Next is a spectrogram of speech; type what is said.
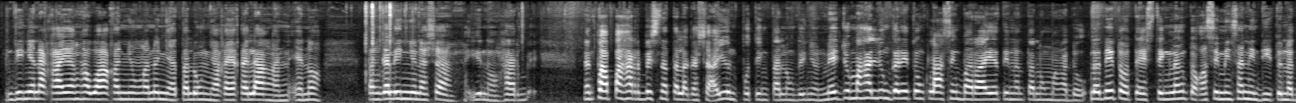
Hindi niya na kayang hawakan yung ano niya, talong niya. Kaya kailangan, eh no, tanggalin nyo na siya. You know, harb nagpapa-harvest na talaga siya. Ayun, puting talong din yun. Medyo mahal yung ganitong klaseng variety ng talong mga do. Tulad nito, testing lang to kasi minsan hindi to na,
